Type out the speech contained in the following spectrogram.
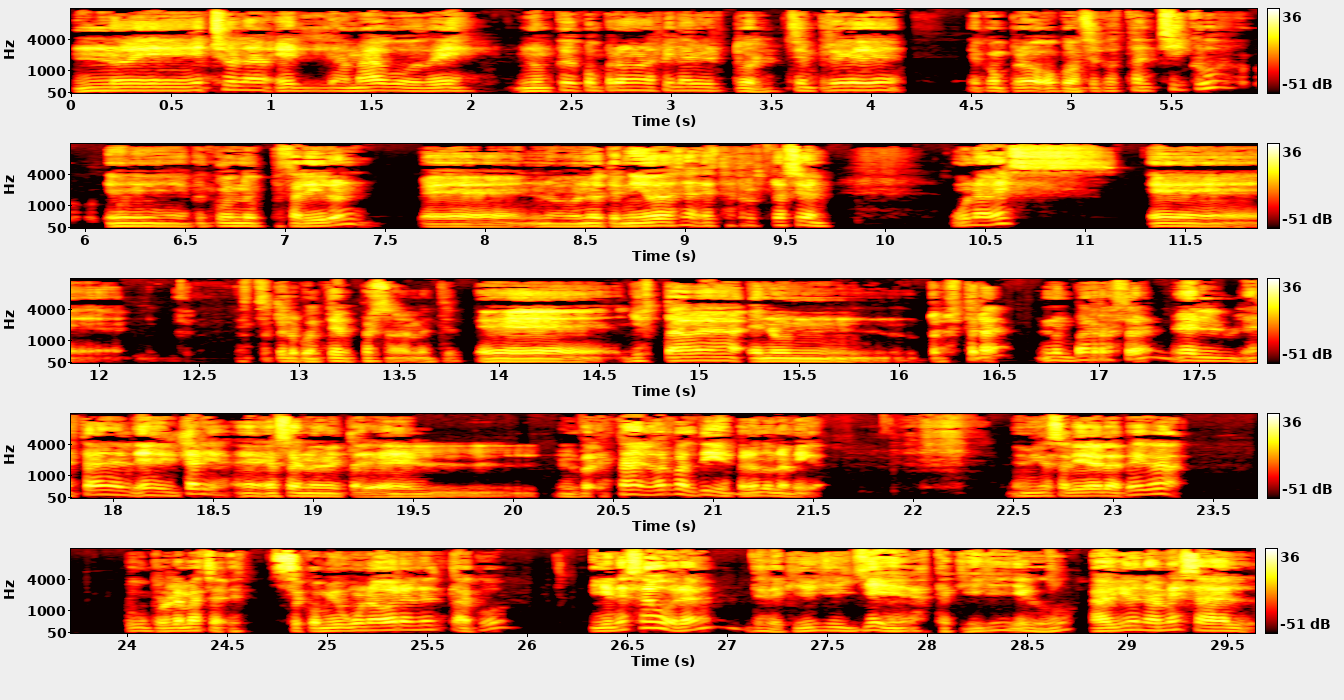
no he hecho la- el amago de. Nunca he comprado una fila virtual. Siempre he comprado o conciertos tan chicos eh, que cuando salieron eh, no, no he tenido esa, esta frustración. Una vez, eh, esto te lo conté personalmente, eh, yo estaba en un restaurante, en un bar restaurante, estaba en, el- en Italia, eh, o sea, no en Italia, en el- estaba en el bar Valdivia esperando a una amiga. Mi amiga salía de la pega, tuvo un problema, se, comió una hora en el taco, y en esa hora, desde que yo llegué hasta que ella llegó, había una mesa al,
